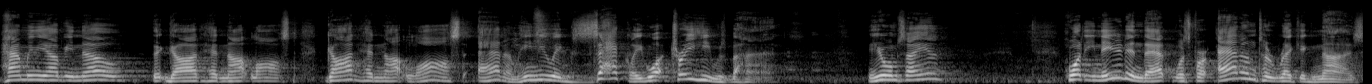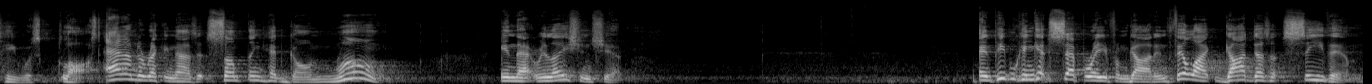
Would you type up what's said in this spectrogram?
How many of you know that God had not lost. God had not lost Adam. He knew exactly what tree he was behind. You hear what I'm saying? What he needed in that was for Adam to recognize he was lost, Adam to recognize that something had gone wrong in that relationship. And people can get separated from God and feel like God doesn't see them.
